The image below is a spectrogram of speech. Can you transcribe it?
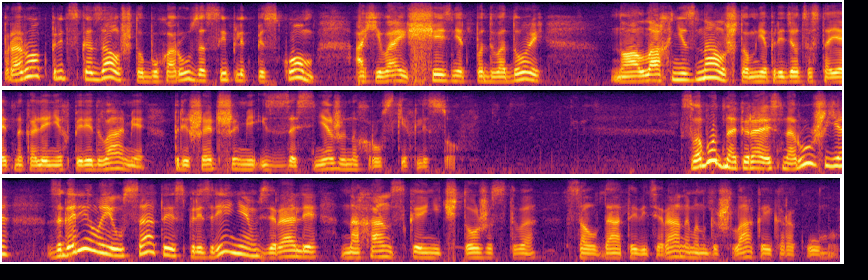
Пророк предсказал, что Бухару засыплет песком, а Хива исчезнет под водой, но Аллах не знал, что мне придется стоять на коленях перед вами, пришедшими из заснеженных русских лесов. Свободно опираясь на ружья, Загорелые и усатые с презрением взирали на ханское ничтожество солдаты, ветераны Мангышлака и Каракумов,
